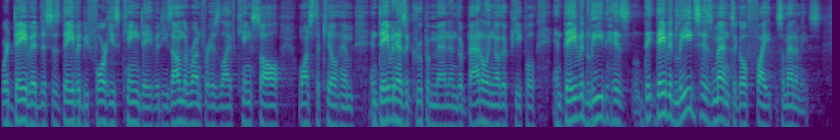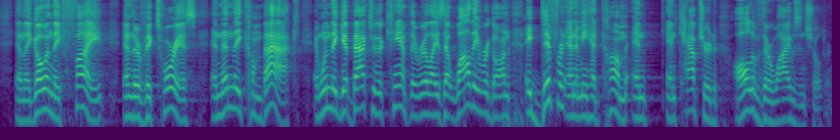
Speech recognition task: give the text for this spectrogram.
where David, this is David before he's King David, he's on the run for his life. King Saul wants to kill him, and David has a group of men and they're battling other people, and David lead his David leads his men to go fight some enemies and they go and they fight and they're victorious and then they come back and when they get back to their camp they realize that while they were gone a different enemy had come and, and captured all of their wives and children.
